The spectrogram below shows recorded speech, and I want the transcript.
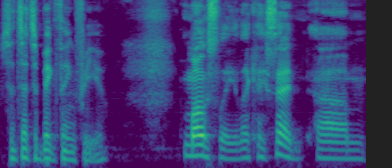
Since that's a big thing for you. mostly like i said um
